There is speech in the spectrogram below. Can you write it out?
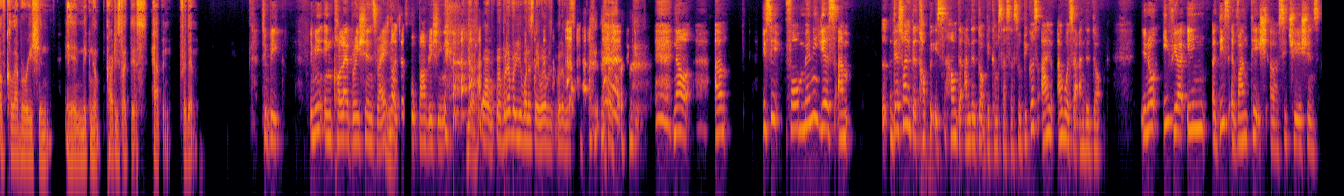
of collaboration and making up projects like this happen for them? To be I mean in collaborations, right? Yeah. Not just book publishing. yeah, or whatever you want to say, whatever, whatever. now, um, you see, for many years, um, that's why the topic is how the underdog becomes successful. Because I, I was an underdog. You know, if you are in a disadvantaged uh, situations,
